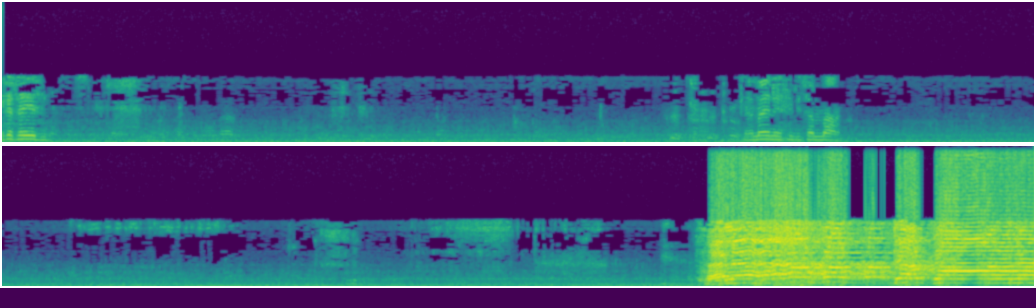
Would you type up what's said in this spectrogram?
عليك يا سيدي. كمان يا سيدي سمعنا فلا صدق ولا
